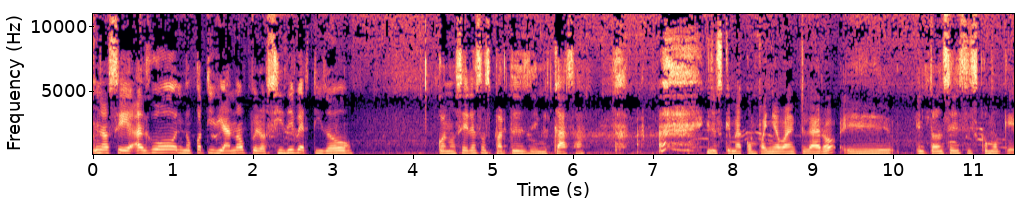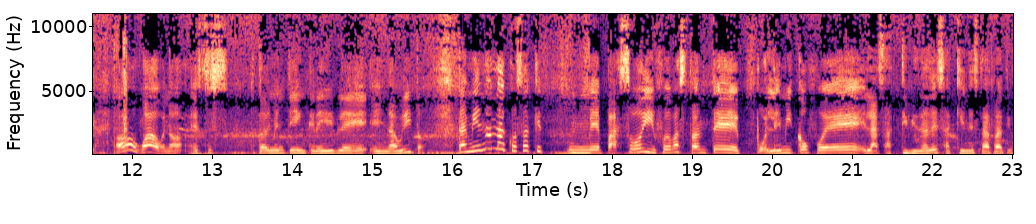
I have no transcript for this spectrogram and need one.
no sé, algo no cotidiano, pero sí divertido conocer esas partes de mi casa y los que me acompañaban, claro. eh, entonces es como que, oh, wow, ¿no? Esto es totalmente increíble e inaudito. También una cosa que me pasó y fue bastante polémico fue las actividades aquí en esta radio.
